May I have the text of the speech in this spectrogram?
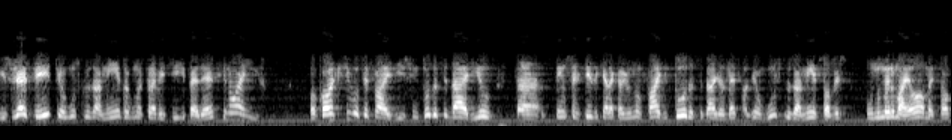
Isso já é feito em alguns cruzamentos, algumas travessias de pedestres que não há risco. Ocorre que se você faz isso em toda a cidade, eu tá, tenho certeza que Aracaju não faz em toda a cidade, ela deve fazer alguns cruzamentos, talvez um número maior, mas só,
